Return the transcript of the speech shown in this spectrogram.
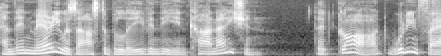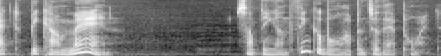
And then Mary was asked to believe in the incarnation, that God would in fact become man. Something unthinkable up until that point.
